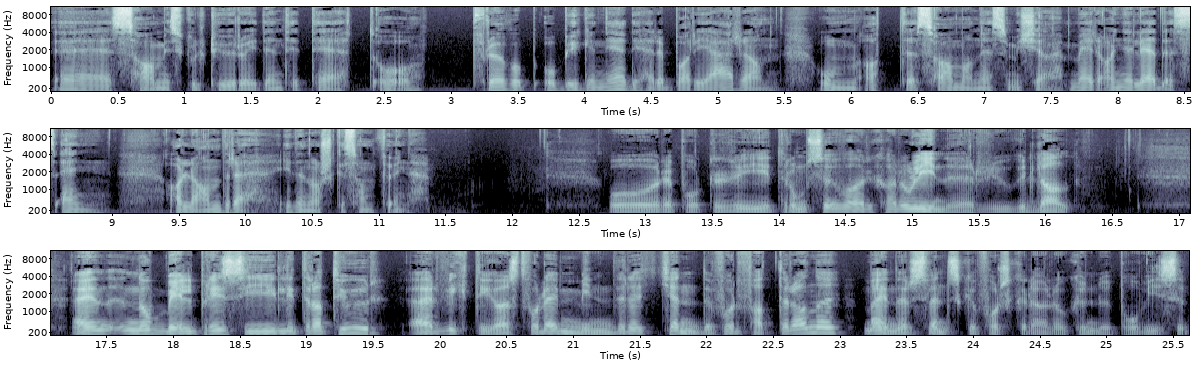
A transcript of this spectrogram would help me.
eh, samisk kultur og identitet. og prøve å bygge ned de her barrierene om at samene er så mye mer annerledes enn alle andre i det norske samfunnet. Og reporter i Tromsø var Karoline Rugeldal. En nobelpris i litteratur er viktigst for de mindre kjente forfatterne, mener svenske forskere å kunne påvise.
